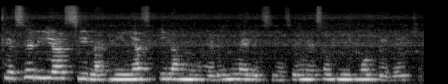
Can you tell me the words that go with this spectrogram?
qué sería si las niñas y las mujeres mereciesen esos mismos derechos,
